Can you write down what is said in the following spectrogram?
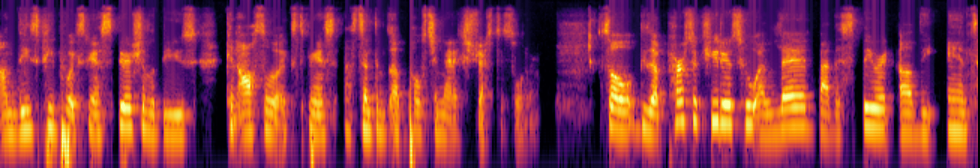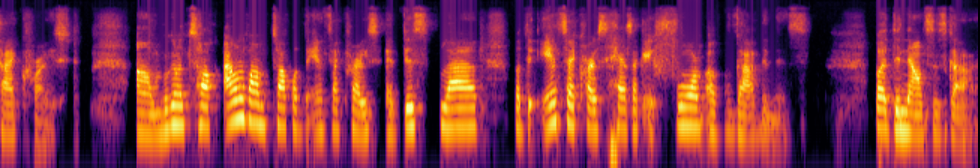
um, these people who experience spiritual abuse can also experience uh, symptoms of post traumatic stress disorder. So these are persecutors who are led by the spirit of the Antichrist. Um, we're going to talk, I don't know if I'm talking about the Antichrist at this live, but the Antichrist has like a form of godliness, but denounces God.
